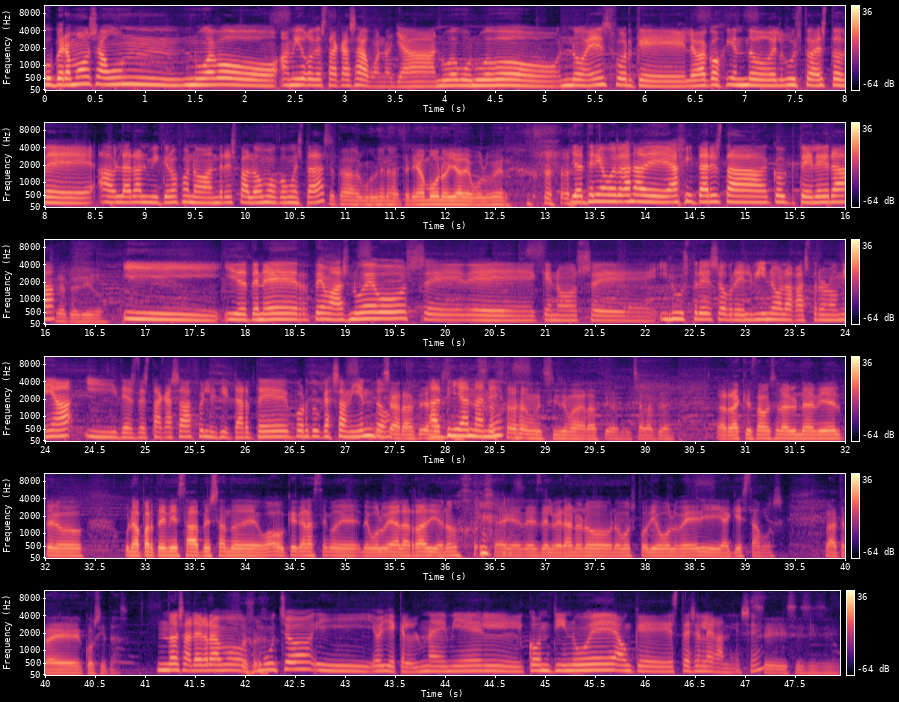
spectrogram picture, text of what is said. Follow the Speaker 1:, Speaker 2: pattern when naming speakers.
Speaker 1: recuperamos a un nuevo amigo de esta casa. Bueno, ya nuevo, nuevo no es porque le va cogiendo el gusto a esto de hablar al micrófono. Andrés Palomo, ¿cómo estás?
Speaker 2: ¿Qué tal? Muy buena. Tenía mono ya de volver.
Speaker 1: ya teníamos ganas de agitar esta coctelera.
Speaker 2: Ya te digo.
Speaker 1: Y, de tener temas nuevos, eh, de que nos eh, ilustre sobre el vino, la gastronomía y desde esta casa felicitarte por tu casamiento.
Speaker 2: Muchas gracias.
Speaker 1: A ti, Ana
Speaker 2: Muchísimas gracias, muchas gracias. La verdad es que estamos en la luna de miel, pero una parte de mí estaba pensando de, wow, qué ganas tengo de, volver a la radio, ¿no? O sea, que desde el verano no, no, hemos podido volver y aquí estamos para traer cositas.
Speaker 1: Nos alegramos mucho y, oye, que la luna de miel continúe aunque estés en Leganés, ¿eh?
Speaker 2: Sí, sí, sí, sí.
